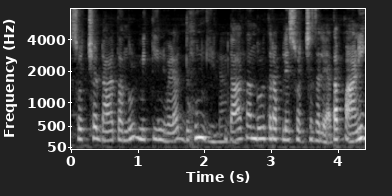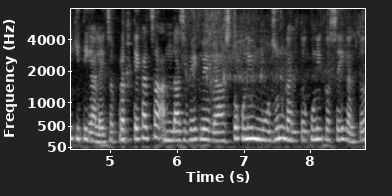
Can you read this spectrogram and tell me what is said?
स्वच्छ डाळ तांदूळ मी तीन वेळा धुवून घेणार. डाळ तांदूळ तर आपले स्वच्छ झाले. आता पाणी किती घालायचं? प्रत्येकाचा अंदाज वेगवेगळा असतो. कोणी मोजून घालतं कोणी कसंही घालतं.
